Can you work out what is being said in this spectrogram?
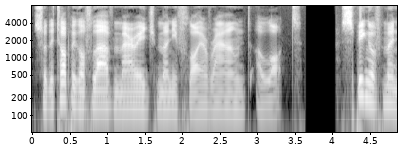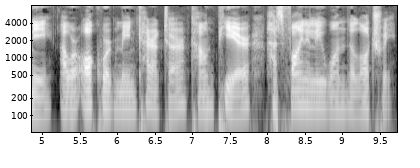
So the topic of love, marriage, money fly around a lot. Speaking of money, our awkward main character, Count Pierre, has finally won the lottery.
